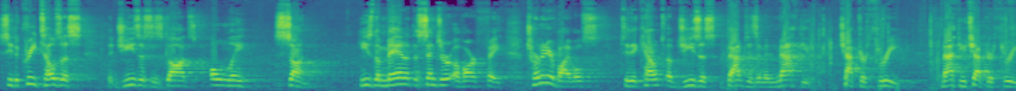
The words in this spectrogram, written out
See, the Creed tells us that Jesus is God's only Son. He's the man at the center of our faith. Turn in your Bibles to the account of Jesus' baptism in Matthew chapter 3. Matthew chapter 3,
